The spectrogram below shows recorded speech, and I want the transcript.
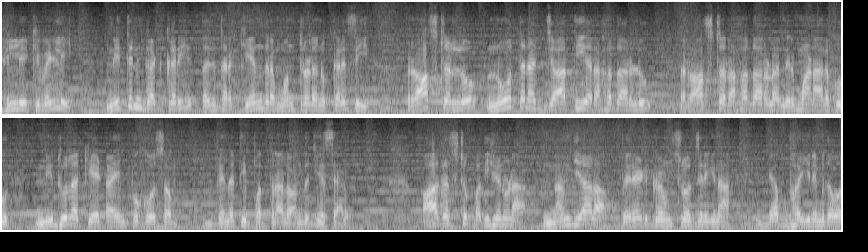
ఢిల్లీకి వెళ్ళి నితిన్ గడ్కరీ తదితర కేంద్ర మంత్రులను కలిసి రాష్ట్రంలో నూతన జాతీయ రహదారులు రాష్ట్ర రహదారుల నిర్మాణాలకు నిధుల కేటాయింపు కోసం వినతి పత్రాలు అందజేశారు. ఆగస్టు పదిహేనున నంద్యాల పెరేడ్ గ్రౌండ్స్లో జరిగిన డెబ్బై ఎనిమిదవ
